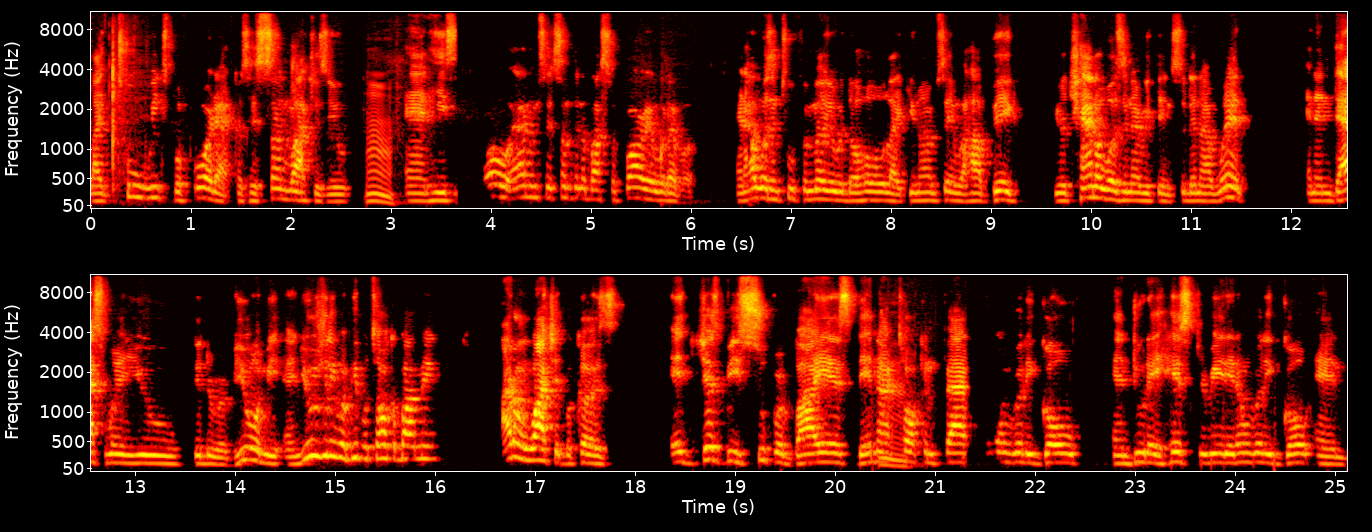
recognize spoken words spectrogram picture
like two weeks before that because his son watches you, Mm. and he's oh Adam said something about Safaree or whatever, and I wasn't too familiar with the whole like you know what I'm saying with how big your channel was and everything. So then I went, and then that's when you did the review on me. And usually when people talk about me, I don't watch it because it just be super biased. They're not Mm. talking facts. They don't really go and do their history. They don't really go and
